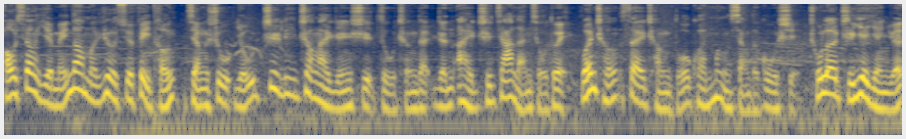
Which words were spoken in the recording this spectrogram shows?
好像也没那么热血沸腾。讲述由智力障碍人士组成的仁爱之家篮球队完成赛场夺冠梦想的故事。除了职业演员，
